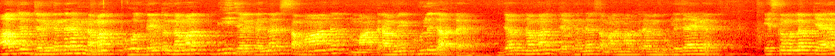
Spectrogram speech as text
अब जब जल के अंदर हम नमक घोलते हैं तो नमक भी जल के अंदर समान मात्रा में घुल जाता है। जब नमक जल के अंदर समान मात्रा में घुल जाएगा, इसका मतलब क्या है?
